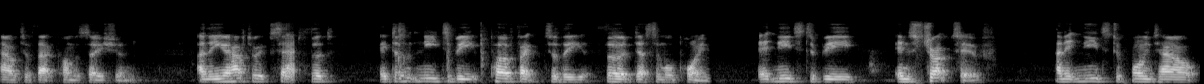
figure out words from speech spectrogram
out of that conversation and then you have to accept that it doesn't need to be perfect to the third decimal point. It needs to be instructive and it needs to point out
